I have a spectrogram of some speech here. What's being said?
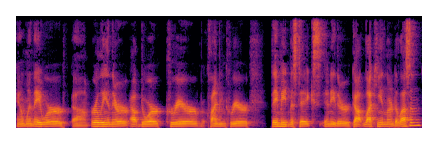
And when they were um, early in their outdoor career, climbing career, they made mistakes and either got lucky and learned a lesson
